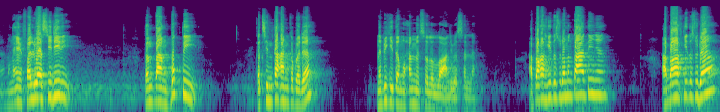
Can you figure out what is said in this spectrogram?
ya, mengevaluasi diri tentang bukti kecintaan kepada Nabi kita Muhammad sallallahu alaihi wasallam. Apakah kita sudah mentaatinya? Apakah kita sudah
